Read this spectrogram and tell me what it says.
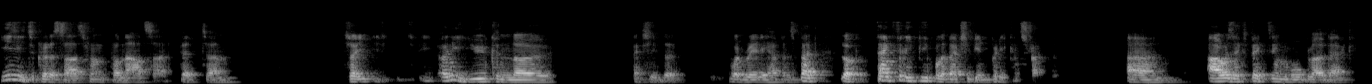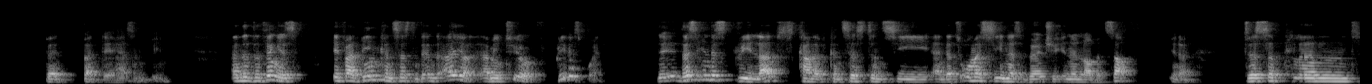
easy to criticize from, from the outside. But um, so only you can know actually the, what really happens. But look, thankfully, people have actually been pretty constructive. Um, I was expecting more blowback, but but there hasn't been. And the, the thing is, if I'd been consistent, and uh, I mean, to your previous point, the, this industry loves kind of consistency, and that's almost seen as a virtue in and of itself. You know, disciplined,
